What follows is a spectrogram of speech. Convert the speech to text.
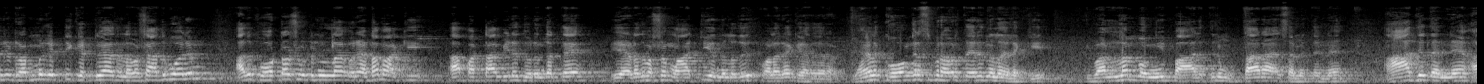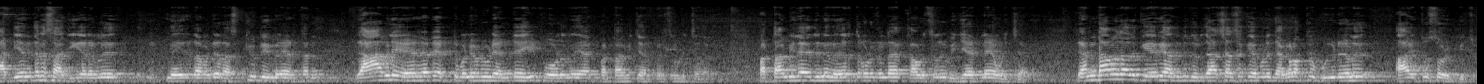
ഒരു ഡ്രമ്മ് കെട്ടി കെട്ടുക എന്നുള്ളത്. പക്ഷെ അതുപോലും അത് ഫോട്ടോഷൂട്ടിനുള്ള ഒരു ഇടമാക്കി ആ പട്ടാമ്പിയിലെ ദുരന്തത്തെ ഇടതുപക്ഷം മാറ്റി എന്നുള്ളത് വളരെ ഖേദകരമാണ്. ഞങ്ങൾ കോൺഗ്രസ് പ്രവർത്തകർ എന്നുള്ള നിലയ്ക്ക് വള്ളം പൊങ്ങി പാലത്തിന് മുട്ടാറായ സമയത്ത് തന്നെ ആദ്യം തന്നെ അടിയന്തര സജ്ജീകരണങ്ങൾ നേരിടാൻ വേണ്ടി റെസ്ക്യൂ ടീമിനെ എടുത്താൽ രാവിലെ ഏഴര എട്ട് മണിയോടുകൂടി എന്റെ ഈ ഫോണിൽ നിന്ന് ഞാൻ പട്ടാമ്പി ചെയർപേഴ്സൺ വിളിച്ചതാണ്. പട്ടാമ്പിയിലെ ഇതിന് നേതൃത്വം കൊടുക്കേണ്ട കൗൺസിലർ വിജയേട്ടനെ വിളിച്ചതാണ്. രണ്ടാമത് അത് കയറി അതിന്റെ ദുരിതാശ്വാസ കേബിൾ ഞങ്ങളൊക്കെ വീടുകൾ ആയിട്ട് സൊഴിപ്പിച്ചു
